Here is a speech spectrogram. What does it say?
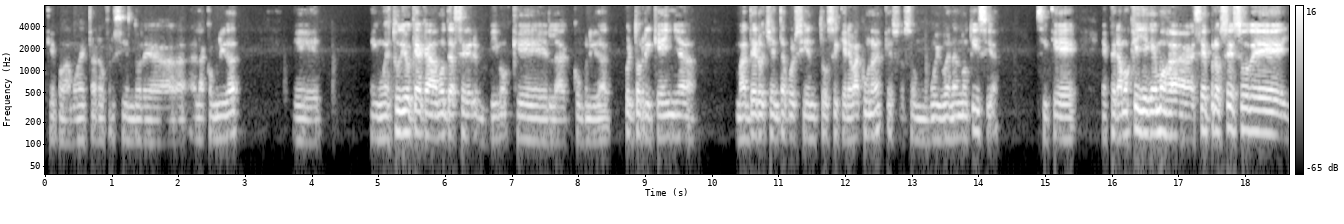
que podamos estar ofreciéndole a, la comunidad. Eh, en un estudio que acabamos de hacer, vimos que la comunidad puertorriqueña, más del 80% se quiere vacunar, que eso son muy buenas noticias. Así que esperamos que lleguemos a ese proceso de,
